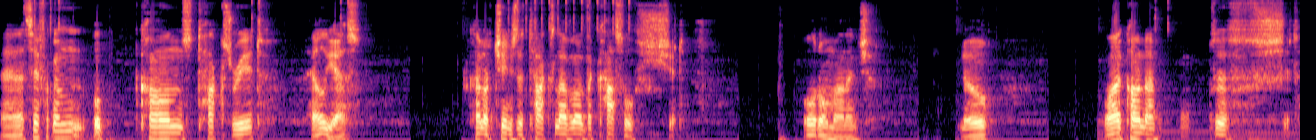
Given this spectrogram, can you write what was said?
Uh, let's see if I can up Caen's tax rate. Hell yes. Cannot change the tax level of the castle. Shit. Auto manage. No. Why can't I? Uh, shit.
